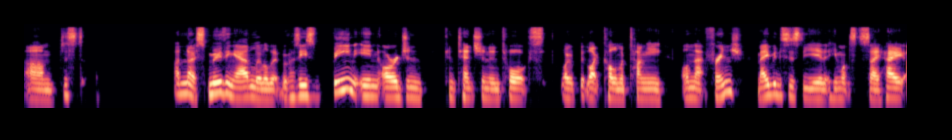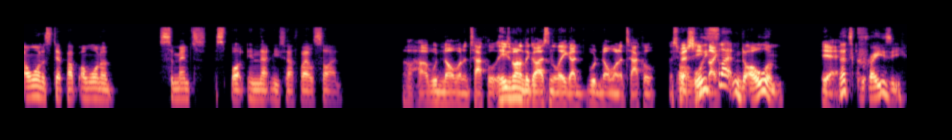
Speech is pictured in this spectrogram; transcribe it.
um, just I don't know, smoothing out a little bit because he's been in Origin contention and talks like a bit like Koloamatangi on that fringe. Maybe this is the year that he wants to say, "Hey, I want to step up. I want to cement a spot in that New South Wales side." Oh, I would not want to tackle. He's one of the guys in the league I would not want to tackle, especially. Oh, well, he like, flattened Olam. Yeah, that's crazy.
